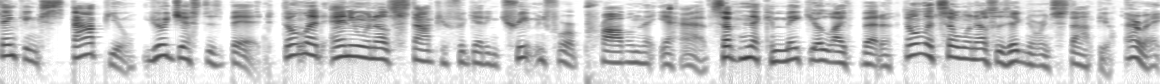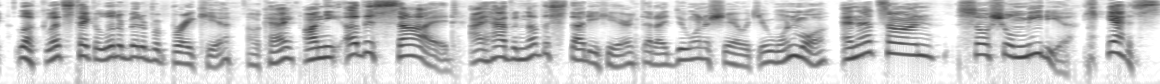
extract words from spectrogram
thinking stop you, you're just as bad. Don't let anyone else stop you for getting treatment for a problem that you have, something that can make your life better. Don't let someone else's ignorance stop you. All right, look, let's take a little bit of a break here, okay? On the other side, I have another study here that I do want to share with you, one more, and that's on social media. Yes,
